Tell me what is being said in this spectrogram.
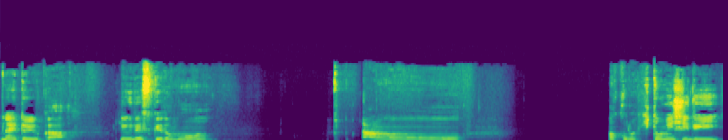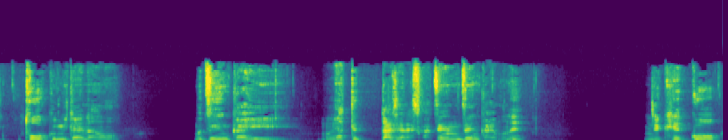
ないというか、急ですけども、あのー、まあ、この人見知りトークみたいなのを、前回もやってたじゃないですか、前々回もね。で、結構、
